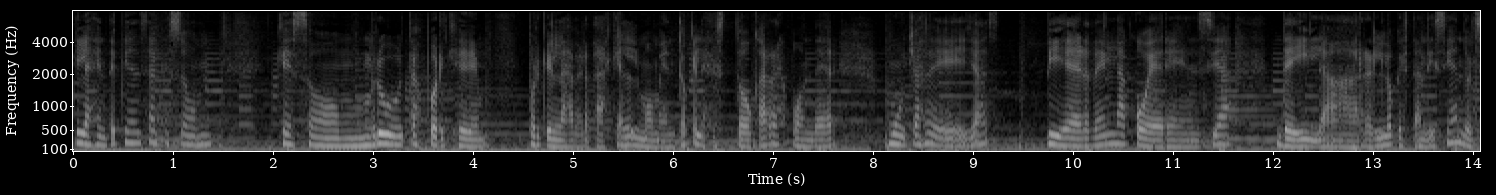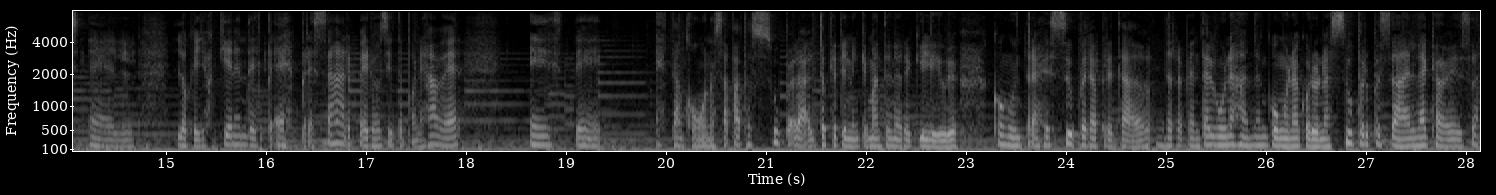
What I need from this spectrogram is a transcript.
y la gente piensa que son, que son brutas porque, porque la verdad es que al momento que les toca responder, muchas de ellas pierden la coherencia de hilar lo que están diciendo, lo que ellos quieren expresar, pero si te pones a ver, este, están con unos zapatos súper altos que tienen que mantener equilibrio, con un traje súper apretado. De repente algunas andan con una corona súper pesada en la cabeza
